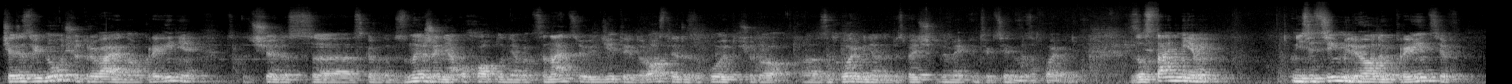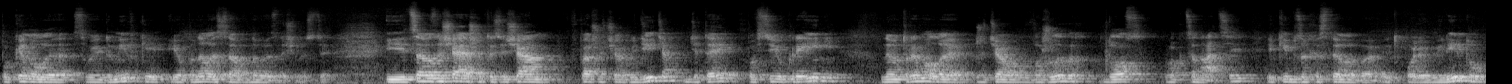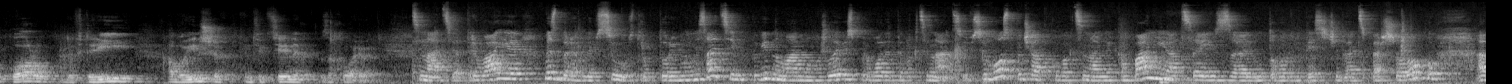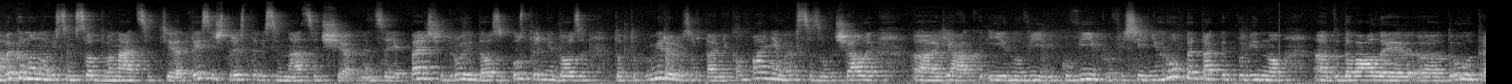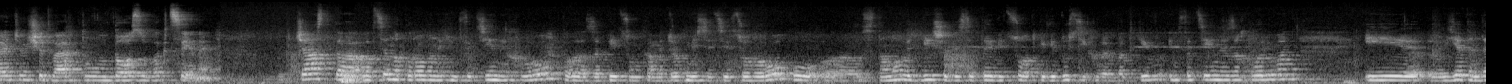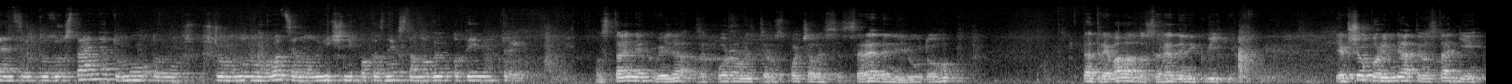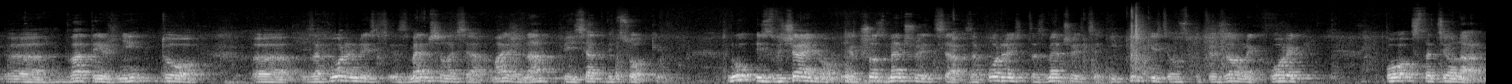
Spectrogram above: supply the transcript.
Через війну, що триває на Україні, через е, скажімо так, зниження охоплення вакцинацією, діти і дорослі ризикують щодо е, захворювання небезпечними інфекційними захворюваннями. За останні місяці мільйони українців покинули свої домівки і опинилися в невизначеності. І це означає, що тисячам, в першу чергу, дітям, дітей по всій Україні не отримали життєво важливих доз вакцинації, які б захистили би від поліоміліту, кору, дифтерії або інших інфекційних захворювань. Вакцинація триває. Ми зберегли всю структуру імунізації. Відповідно, маємо можливість проводити вакцинацію. Всього з початку вакцинальної кампанії, а це із лютого 2021 року, виконано 812 тисяч 318 щеплень. Це як перші, другі дози, бустерні дози. Тобто, по мірі розгортання кампанії ми все залучали е, як і нові вікові професійні групи, так відповідно е, додавали е, другу, третю, четверту дозу вакцини. Частка вакцинокорованих інфекційних хвороб е, за підсумками трьох місяців цього року е, становить більше 10% від усіх випадків інфекційних захворювань. І е, є тенденція до зростання, тому що в минулому році аналогічний показник становив 1,3. Остання хвиля захворюваності розпочалася з середини лютого та тривала до середини квітня. Якщо порівняти останні е, два тижні, то Е, захворюваність зменшилася майже на 50%. Ну і звичайно, якщо зменшується захворюваність, то зменшується і кількість госпіталізованих хворих по стаціонарах.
